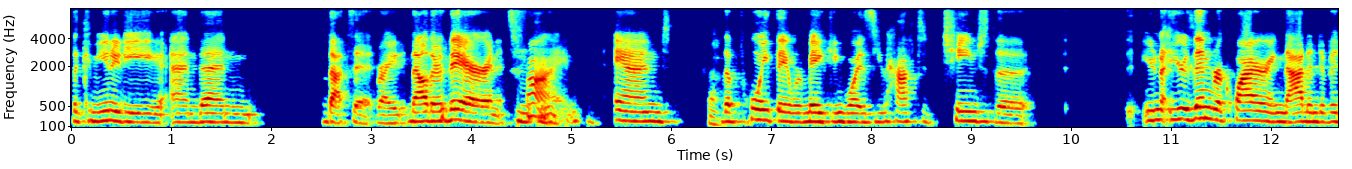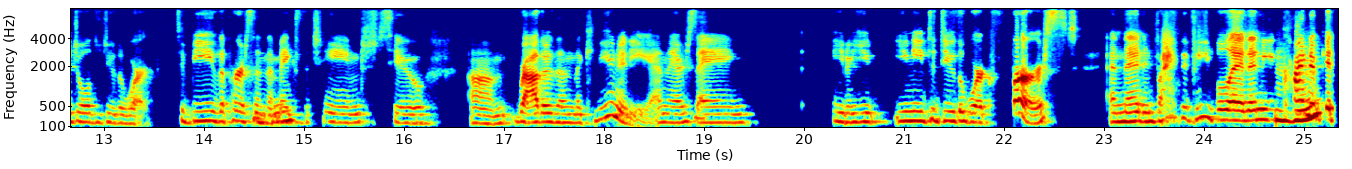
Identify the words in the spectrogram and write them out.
the community and then that's it right now they're there and it's mm-hmm. fine and the point they were making was you have to change the you're not you're then requiring that individual to do the work to be the person mm-hmm. that makes the change to um, rather than the community. And they're saying you know you you need to do the work first and then invite the people in. And you mm-hmm. kind of get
